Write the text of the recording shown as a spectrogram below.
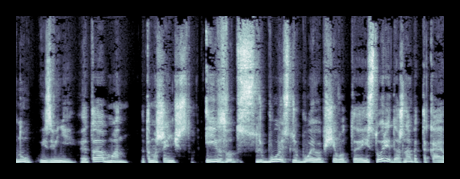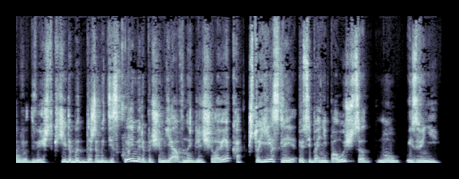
ну, извини, это обман. Это мошенничество. И вот с любой, с любой вообще вот историей должна быть такая вот вещь. Какие-то должны быть дисклеймеры, причем явные для человека, что если у тебя не получится, ну, извини,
